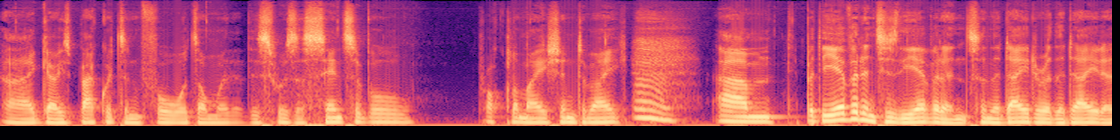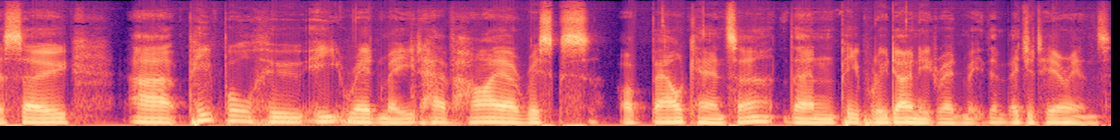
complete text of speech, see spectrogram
uh, goes backwards and forwards on whether this was a sensible proclamation to make. Mm. Um, but the evidence is the evidence, and the data are the data. So, uh, people who eat red meat have higher risks of bowel cancer than people who don't eat red meat, than vegetarians,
